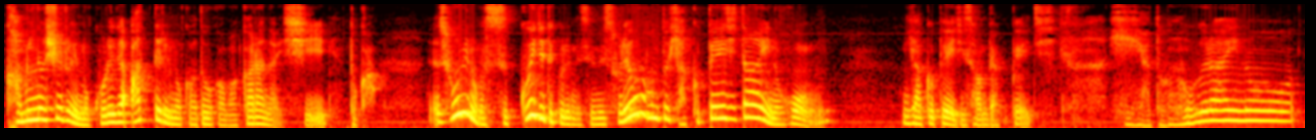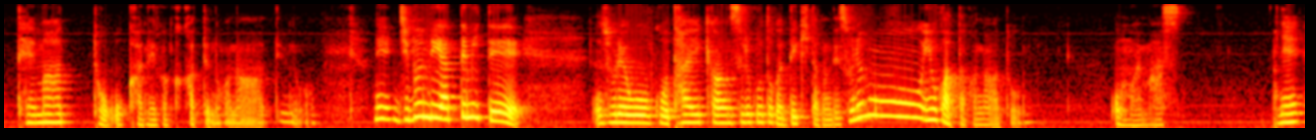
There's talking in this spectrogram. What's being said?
紙の種類もこれで合ってるのかどうかわからないしとかそういうのがすっごい出てくるんですよね。それを本当100ページ単位の本200ページ300ページ。いやどのぐらいの手間とお金がかかってるのかなっていうのを、ね、自分でやってみてそれをこう体感することができたのでそれも良かったかなと思います。ね、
